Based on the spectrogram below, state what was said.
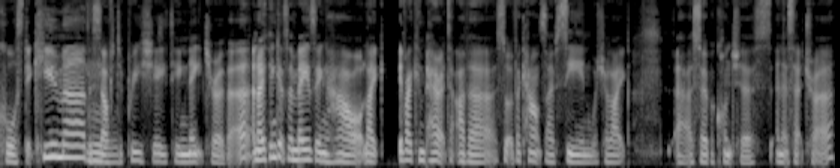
caustic humor, the mm. self-depreciating nature of it. And I think it's amazing how like if I compare it to other sort of accounts I've seen which are like uh, sober conscious and etc.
